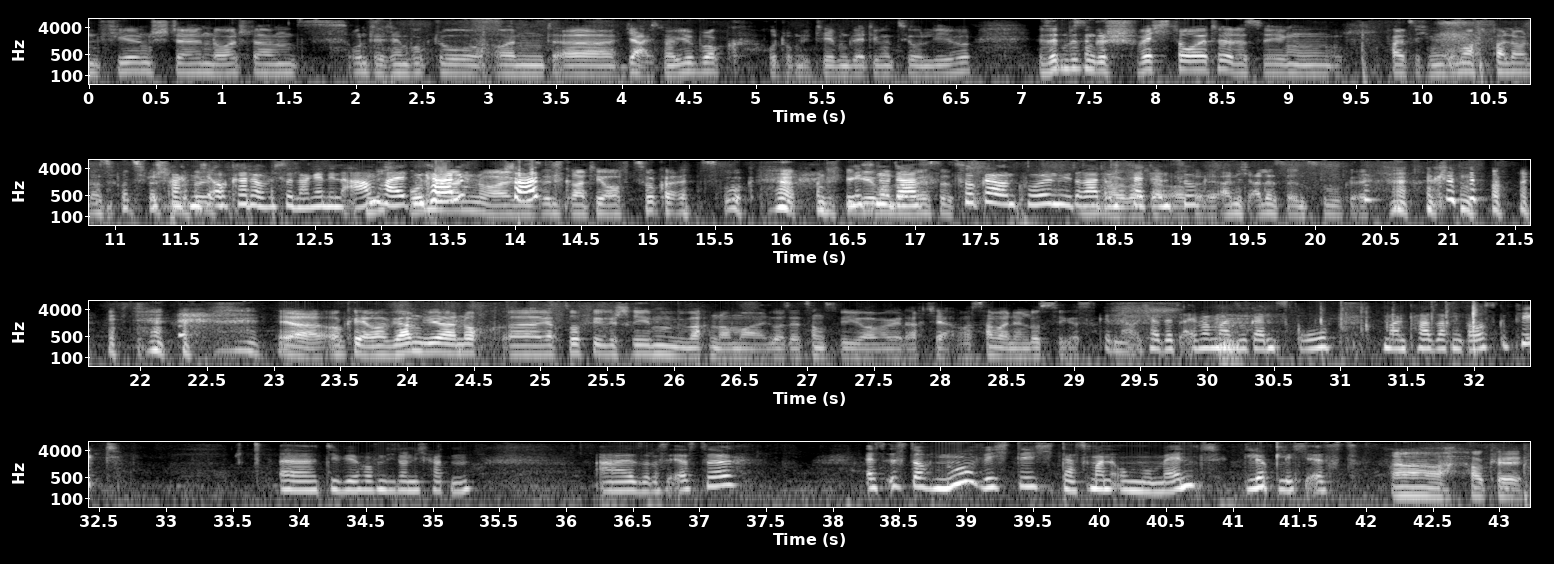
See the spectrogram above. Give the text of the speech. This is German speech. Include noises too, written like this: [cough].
an vielen Stellen Deutschlands und in Timbuktu und äh, ja, Ismail Blog rund um die Themen Dating, Beziehung, Liebe. Wir sind ein bisschen geschwächt heute, deswegen, falls ich mich immer falle oder so [laughs] Ich frage mich auch gerade, ob ich so lange den Arm nicht halten wundern, kann. Weil Schatz. wir sind gerade hier auf Zuckerentzug [laughs] und wir Nicht nur das. Zucker und Kohlenhydrat Oh und Gott, Fettentzug. auch, Eigentlich alles Entzug. [laughs] genau. Ja, okay, aber wir haben ja noch, äh, ihr habt so viel geschrieben, wir machen nochmal ein Übersetzungsvideo, haben wir gedacht, ja, was haben wir denn Lustiges? Genau, ich habe jetzt einfach mal so ganz grob mal ein paar Sachen rausgepickt, äh, die wir hoffentlich noch nicht hatten. Also das erste, es ist doch nur wichtig, dass man im Moment glücklich ist. Ah, okay.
